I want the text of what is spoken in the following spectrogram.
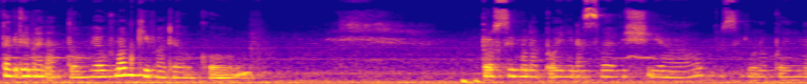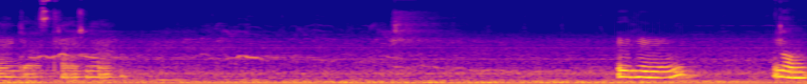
Tak jdeme na to. Já už mám kivadelko. Prosím o napojení na své vyšší já. Prosím o napojení na děla strážného. Mhm. No,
